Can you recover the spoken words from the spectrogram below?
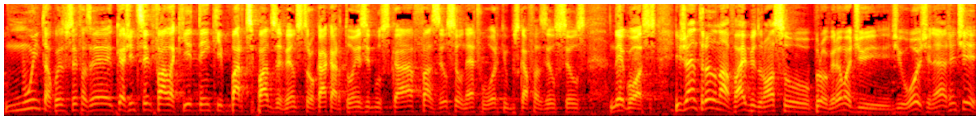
muita coisa para você fazer. O que a gente sempre fala aqui, tem que participar dos eventos, trocar cartões e buscar fazer o seu networking, buscar fazer os seus negócios. E já entrando na vibe do nosso programa de, de hoje, né? A gente,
